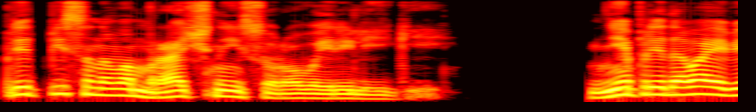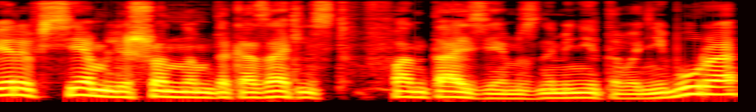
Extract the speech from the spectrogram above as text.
предписанного мрачной и суровой религией. Не придавая веры всем лишенным доказательств фантазиям знаменитого Нибура,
